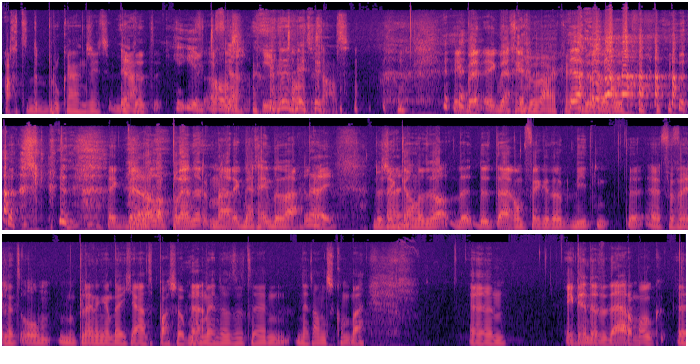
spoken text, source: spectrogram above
achter de broek aan zit. Die Ja. dat, Irritant, Ja. irritant is dat. ik, ben, ik ben geen bewaker. Dus is- ik ben wel een planner, maar ik ben geen bewaker. Nee. Dus ik Nee. kan het wel. Dus daarom vind ik het ook niet eh, vervelend om mijn planning een beetje aan te passen op het Ja. moment dat het eh, net anders komt. Maar ehm, ik denk dat het daarom ook. eh,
